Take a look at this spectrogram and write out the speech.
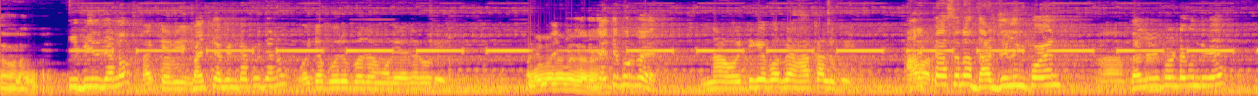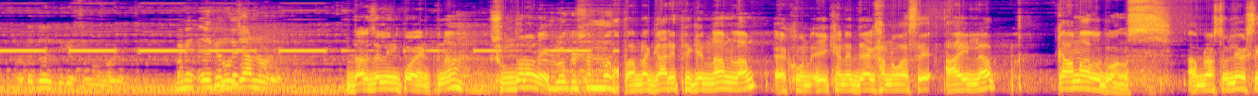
যাওয়া লাগবে। কি বিল জানো বিল বাইকটা বিলটা কই জানো ওইটা বৈরব বাজার মলিয়াজার রোডে যাইতে পড়বে না ওইদিকে পড়বে হাকালুকি। আরেকটা আছে না দার্জিলিং পয়েন্ট হ্যাঁ, দার্জিলিং পয়েন্টটা কোন দিকে? ওইটা তো শ্রীমঙ্গল। মানে এখান থেকে রোডে। দার্জিলিং পয়েন্ট না? সুন্দর অনেক। লোকেশন তো আমরা গাড়ি থেকে নামলাম এখন এইখানে দেখানো আছে আই লাভ কামালগঞ্জ। আমরা চলে আসছি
